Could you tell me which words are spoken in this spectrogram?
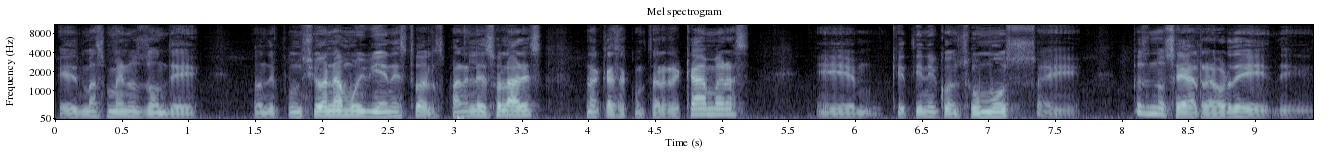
que es más o menos donde, donde funciona muy bien esto de los paneles solares, una casa con tres recámaras, eh, que tiene consumos, eh, pues no sé, alrededor de,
